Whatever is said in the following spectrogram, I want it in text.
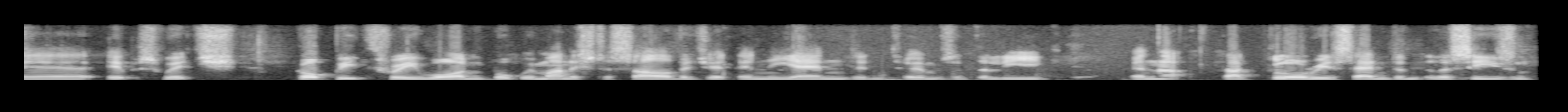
Uh, Ipswich got beat three one, but we managed to salvage it in the end in terms of the league and that that glorious ending to the season.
